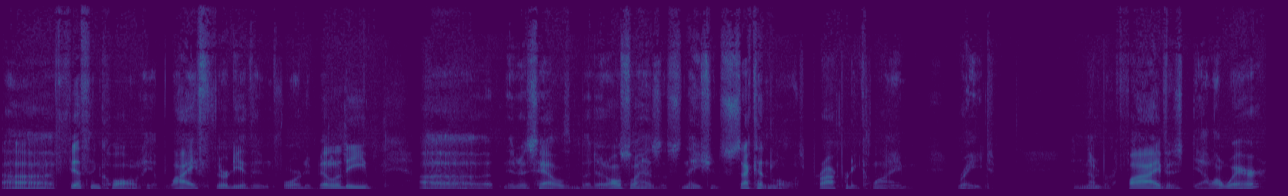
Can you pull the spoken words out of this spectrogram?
Uh, fifth in quality of life, 30th in affordability. Uh, it is held, but it also has the nation's second lowest property crime rate. And number five is Delaware.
